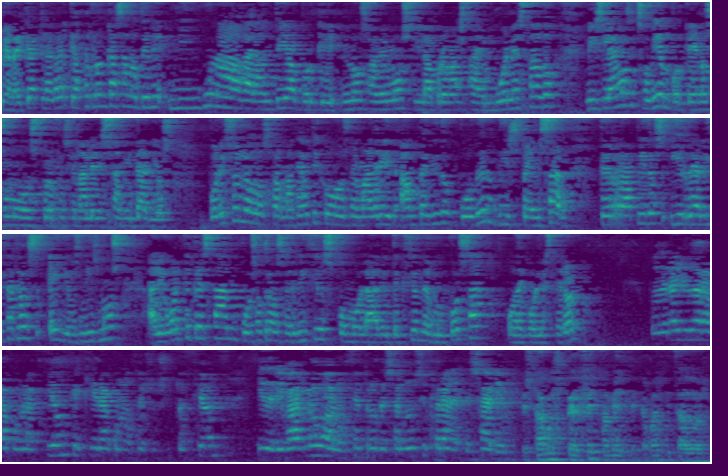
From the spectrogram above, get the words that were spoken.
Bien, hay que aclarar que hacerlo en casa no tiene ninguna garantía porque no sabemos si la prueba está en buen estado ni si la hemos hecho bien porque no somos profesionales sanitarios. Por eso los farmacéuticos de Madrid han pedido poder dispensar test rápidos y realizarlos ellos mismos, al igual que prestan pues, otros servicios como la detección de glucosa o de colesterol. Poder ayudar a la población que quiera conocer su situación a los centros de salud si fuera necesario. Estamos perfectamente capacitados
